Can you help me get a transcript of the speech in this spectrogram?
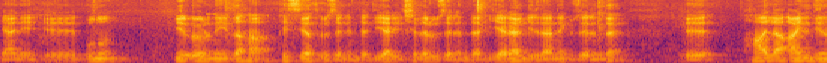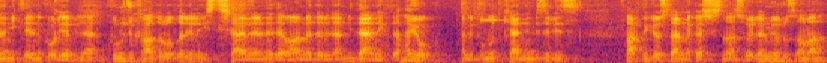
Yani e, bunun bir örneği daha PESİAD özelinde, diğer ilçeler üzerinde, yerel bir dernek üzerinde e, hala aynı dinamiklerini koruyabilen, kurucu kadrolarıyla istişarelerine devam edebilen bir dernek daha yok. Hani bunu kendimizi biz farklı göstermek açısından söylemiyoruz ama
